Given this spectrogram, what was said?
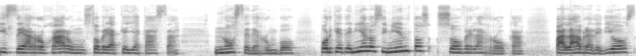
y se arrojaron sobre aquella casa. No se derrumbó, porque tenía los cimientos sobre la roca. Palabra de Dios,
